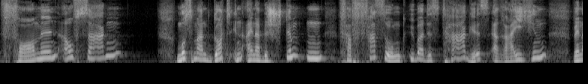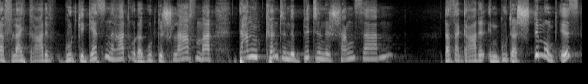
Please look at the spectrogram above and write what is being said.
Formeln aufsagen? Muss man Gott in einer bestimmten Verfassung über des Tages erreichen, wenn er vielleicht gerade gut gegessen hat oder gut geschlafen hat, dann könnte eine Bitte eine Chance haben, dass er gerade in guter Stimmung ist,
